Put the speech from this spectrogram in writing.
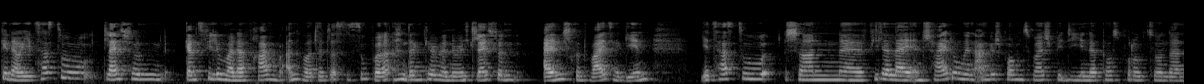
Genau, jetzt hast du gleich schon ganz viele meiner Fragen beantwortet. Das ist super. Dann können wir nämlich gleich schon einen Schritt weitergehen. Jetzt hast du schon äh, vielerlei Entscheidungen angesprochen, zum Beispiel, die in der Postproduktion dann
